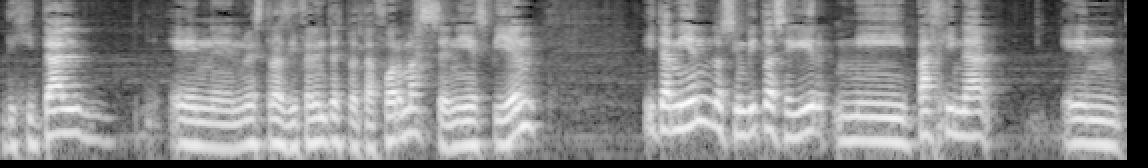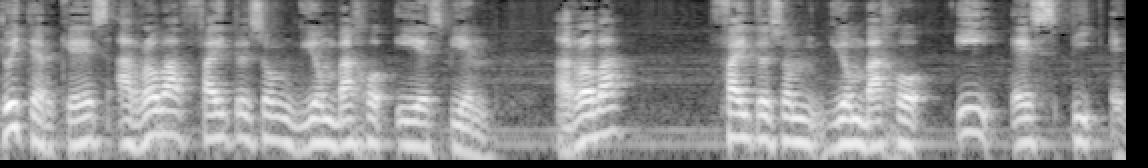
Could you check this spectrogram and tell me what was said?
digital en, nuestras diferentes plataformas en ESPN. Y también los invito a seguir mi página en Twitter que es arroba Faitelson-ESPN. Arroba Faitelson-ESPN.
